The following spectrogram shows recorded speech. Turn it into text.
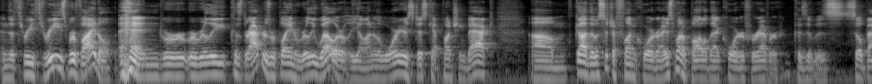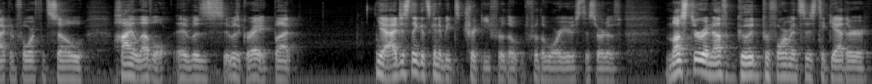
and the three threes were vital and were, were really because the Raptors were playing really well early on and the Warriors just kept punching back. Um, God, that was such a fun quarter. I just want to bottle that quarter forever because it was so back and forth and so high level. It was it was great, but yeah, I just think it's going to be tricky for the for the Warriors to sort of muster enough good performances together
